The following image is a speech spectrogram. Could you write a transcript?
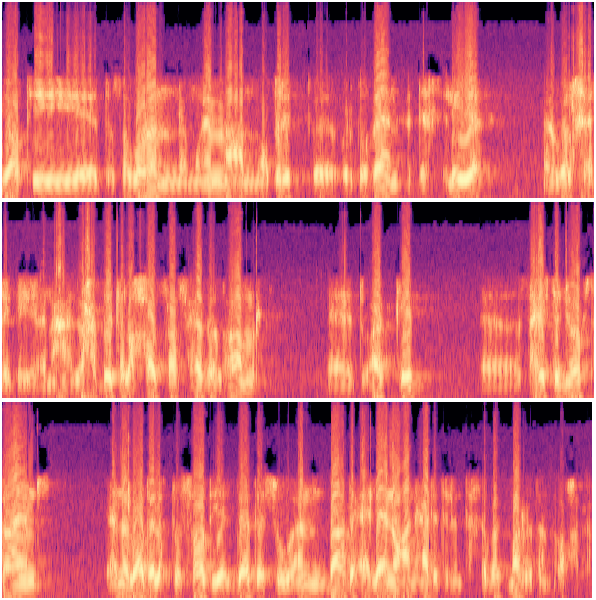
يعطي تصورا مهما عن معضلة أردوغان الداخلية والخارجية. أنا اللي حبيت ألخصها في هذا الأمر تؤكد صحيفة نيويورك تايمز لأن الوضع الاقتصادي يزداد سوءا بعد إعلانه عن إعادة الانتخابات مرة أخرى.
